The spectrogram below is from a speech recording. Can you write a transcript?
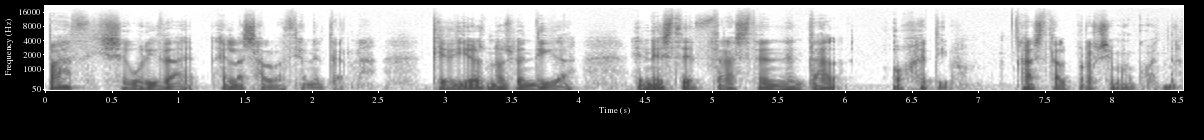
paz y seguridad en la salvación eterna. Que Dios nos bendiga en este trascendental objetivo. Hasta el próximo encuentro.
